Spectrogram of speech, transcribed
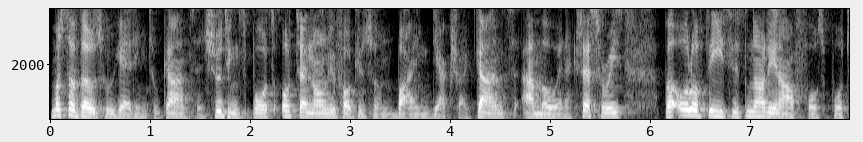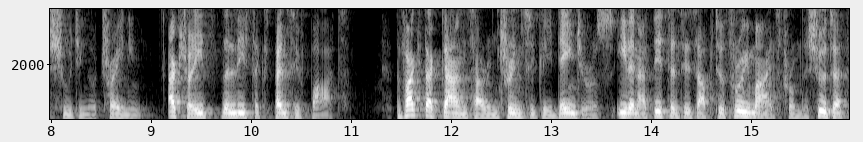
most of those who get into guns and shooting sports often only focus on buying the actual guns, ammo and accessories, but all of these is not enough for sports shooting or training. Actually, it's the least expensive part. The fact that guns are intrinsically dangerous, even at distances up to 3 miles from the shooter,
